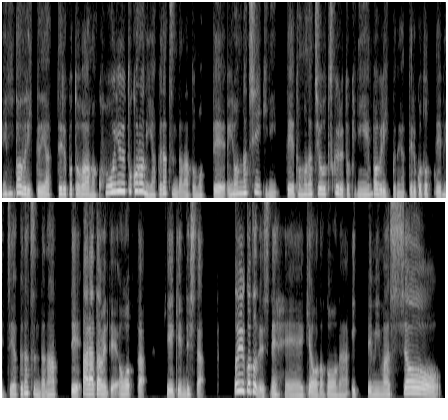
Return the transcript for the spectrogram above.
エンパブリックでやってることは、まあ、こういうところに役立つんだなと思って、いろんな地域に行って友達を作るときにエンパブリックのやってることってめっちゃ役立つんだなって改めて思った経験でした。ということでですね、えー今日のコーナー行ってみましょう。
